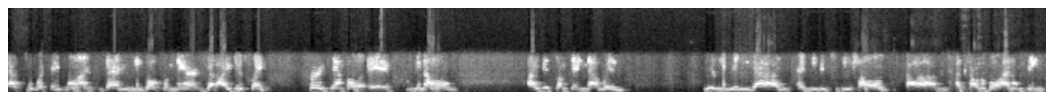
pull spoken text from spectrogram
as to what they want, then we go from there. But I just like, for example, if you know, I did something that was really, really bad and needed to be held um, accountable, I don't think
